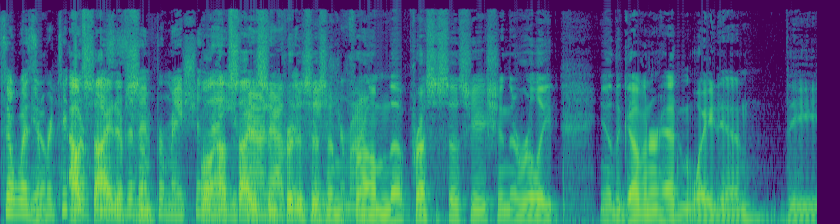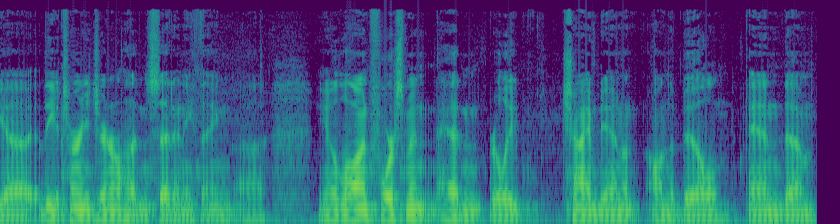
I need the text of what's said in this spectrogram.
So, was You there know, particular outside pieces of of, some, information well, that you outside of some out criticism from the press association, there really, you know, the governor hadn't weighed in, the uh, the attorney general hadn't said anything, uh, you know, law enforcement hadn't really chimed in on, on the bill, and um,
